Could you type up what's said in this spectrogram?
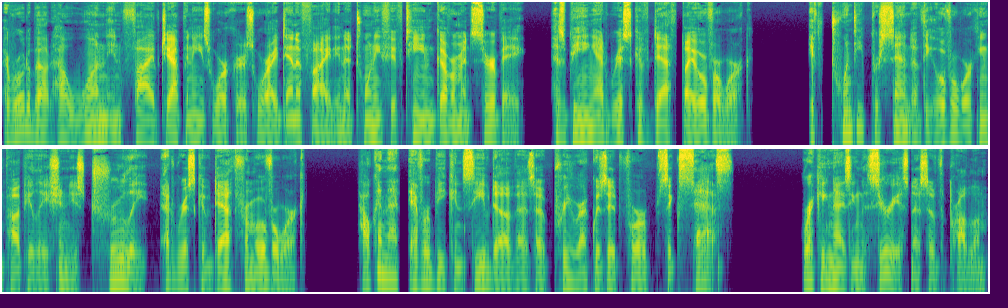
I wrote about how one in five Japanese workers were identified in a 2015 government survey as being at risk of death by overwork. If 20% of the overworking population is truly at risk of death from overwork, how can that ever be conceived of as a prerequisite for success? Recognizing the seriousness of the problem,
